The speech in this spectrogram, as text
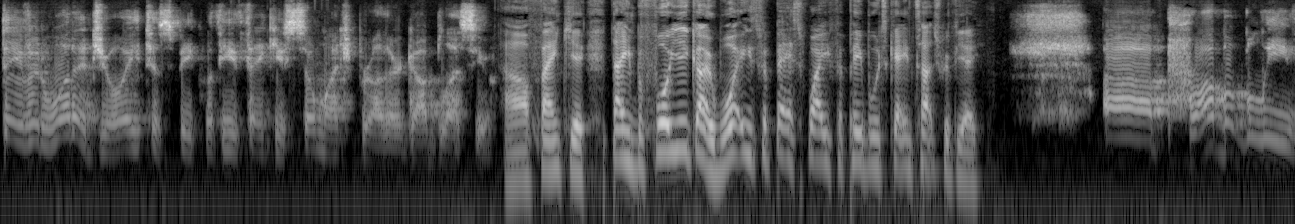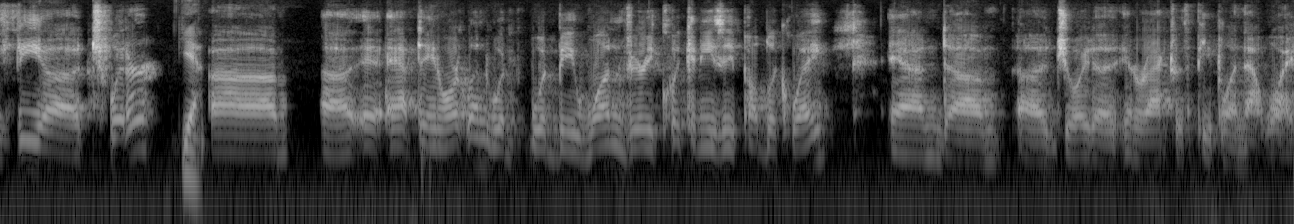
David, a joy to speak with you. Thank you so much, brother. God bless you. Oh, thank you. Dane, before you go, what is the best way for people to get in touch with you? Uh, probably via Twitter. Yeah. Uh, uh, at Dane Ortlund would, would be one very quick and easy public way, and um, uh, joy to interact with people in that way.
